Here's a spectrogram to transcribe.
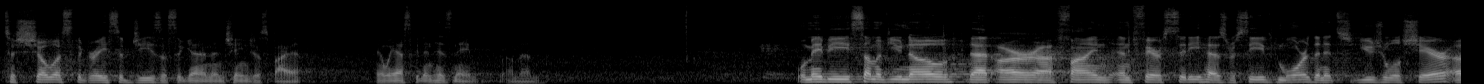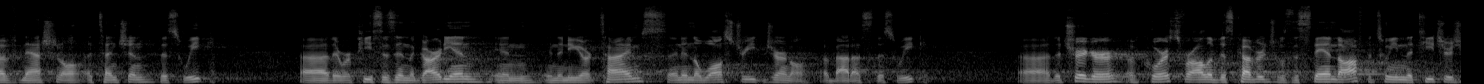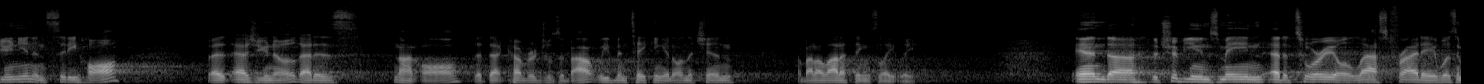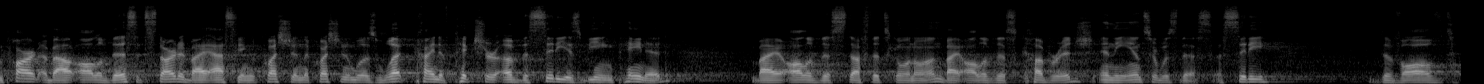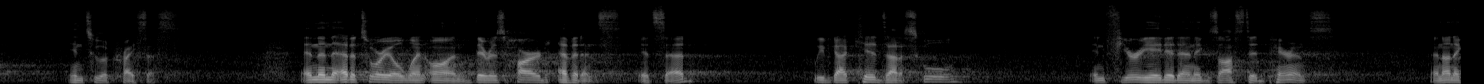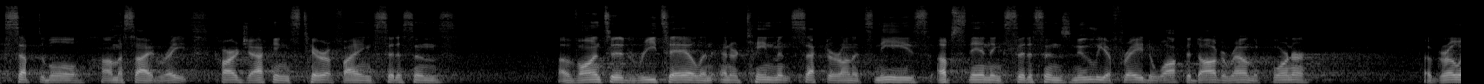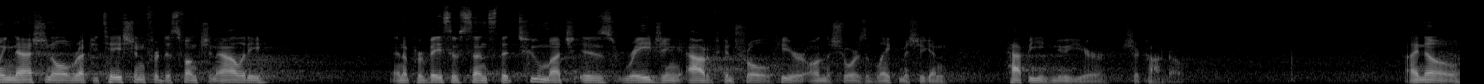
to show us the grace of Jesus again and change us by it. And we ask it in his name. Amen. Well, maybe some of you know that our uh, fine and fair city has received more than its usual share of national attention this week. Uh, there were pieces in The Guardian, in, in the New York Times, and in the Wall Street Journal about us this week. Uh, the trigger, of course, for all of this coverage was the standoff between the teachers' union and City Hall. But as you know, that is not all that that coverage was about. We've been taking it on the chin about a lot of things lately. And uh, the Tribune's main editorial last Friday was in part about all of this. It started by asking a question. The question was what kind of picture of the city is being painted by all of this stuff that's going on, by all of this coverage? And the answer was this a city devolved into a crisis. And then the editorial went on. There is hard evidence, it said. We've got kids out of school, infuriated and exhausted parents, an unacceptable homicide rate, carjackings terrifying citizens, a vaunted retail and entertainment sector on its knees, upstanding citizens newly afraid to walk the dog around the corner, a growing national reputation for dysfunctionality, and a pervasive sense that too much is raging out of control here on the shores of Lake Michigan. Happy New Year, Chicago. I know,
